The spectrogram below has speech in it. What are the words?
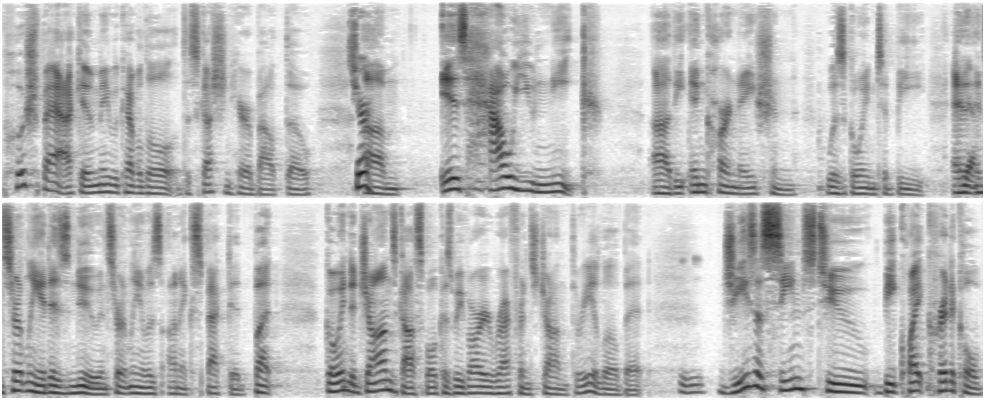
push back, and maybe we could have a little discussion here about, though, sure, um, is how unique uh, the incarnation was going to be, and, yeah. and certainly it is new, and certainly it was unexpected. But going to John's gospel, because we've already referenced John 3 a little bit, mm-hmm. Jesus seems to be quite critical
